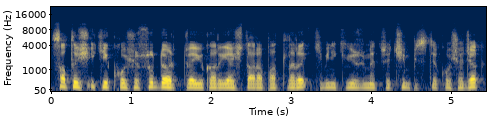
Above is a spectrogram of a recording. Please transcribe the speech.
Satış 2 koşusu 4 ve yukarı yaşlı Arap atları 2200 metre çim pistte koşacak.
